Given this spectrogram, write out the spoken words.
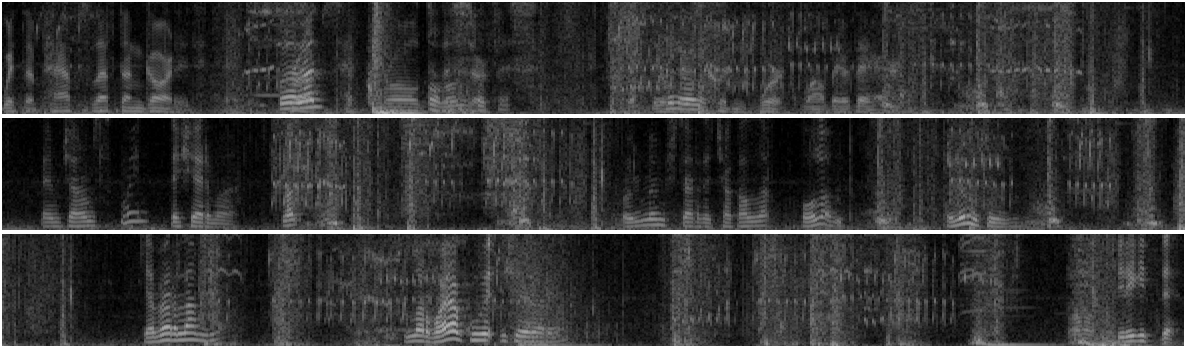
With the paths left unguarded, grubs had crawled to the surface. The builders couldn't work while they're there. Benim canımı sıkmayın. Deşerim ha. Lan. Ölmemişler de çakallar. Oğlum. Ölür müsünüz? Geber lan bir. Bunlar bayağı kuvvetli şeyler ya. Aha biri gitti.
